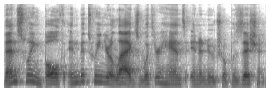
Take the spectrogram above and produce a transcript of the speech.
Then swing both in between your legs with your hands in a neutral position.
